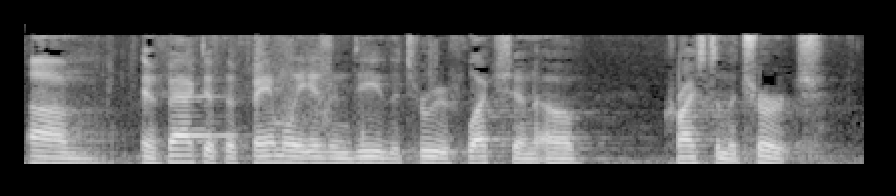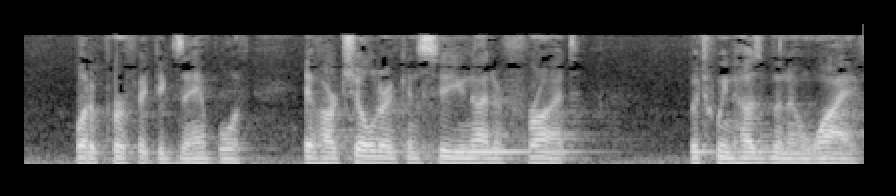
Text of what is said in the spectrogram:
Um, in fact, if the family is indeed the true reflection of Christ in the church, what a perfect example. If, if our children can see a united front between husband and wife,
